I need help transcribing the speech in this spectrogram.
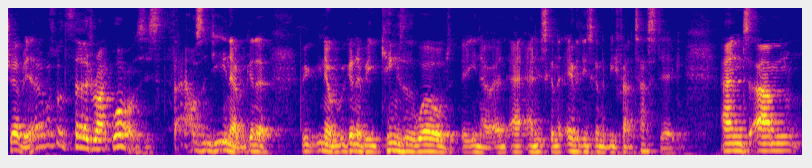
Germany. That was what the Third Reich was. It's thousand, you know, we're to, you know, we're to be kings of the world, you know, and, and it's to, everything's to be fantastic. And um,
